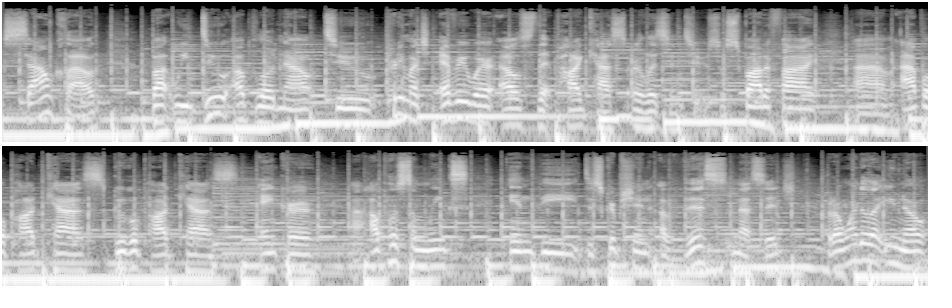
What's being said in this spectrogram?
SoundCloud, but we do upload now to pretty much everywhere else that podcasts are listened to. So, Spotify, um, Apple Podcasts, Google Podcasts, Anchor. Uh, I'll post some links in the description of this message. But I wanted to let you know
